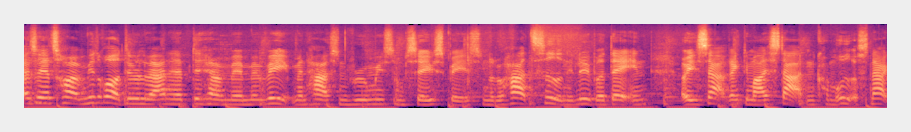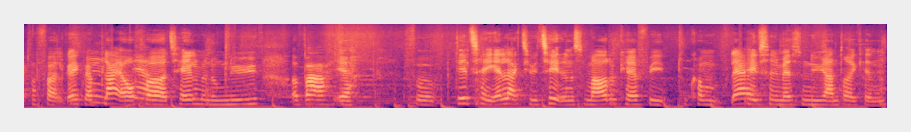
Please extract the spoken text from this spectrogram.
Altså jeg tror, at mit råd det vil være netop det her med, man ved, man har sin roomie som safe space. Så når du har tiden i løbet af dagen, og især rigtig meget i starten, komme ud og snakke med folk, og ikke være bleg over for at tale med nogle nye, og bare, ja, få deltage i alle aktiviteterne så meget du kan, fordi du kommer, lærer hele tiden en masse nye andre at kende.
